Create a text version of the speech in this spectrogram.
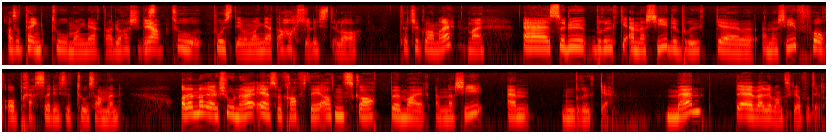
Altså tenk to magneter, du har ikke lyst, to positive magneter har ikke lyst til å touche hverandre. Eh, så du bruker energi, du bruker energi for å presse disse to sammen. Og denne reaksjonen er så kraftig at den skaper mer energi enn den bruker. Men det er veldig vanskelig å få til.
